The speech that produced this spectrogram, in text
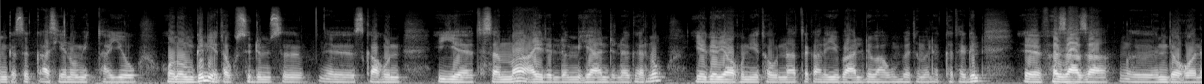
እንቅስቃሴ ነው የሚታየው። ሆኖም ግን የተኩስ ድምፅ እስካሁን እየተሰማ አይደለም። ይሄ አንድ ነገር ነው። የገበያ ሁኔታውና አጠቃላይ የበዓል ድባቡን በተመለከተ ግን ፈዛዛ እንደሆነ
